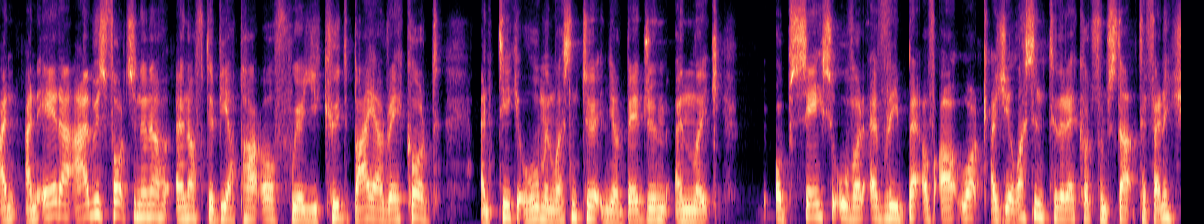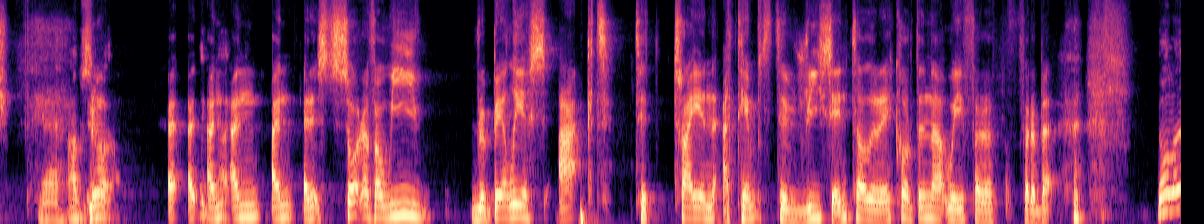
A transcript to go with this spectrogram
an, an era I was fortunate enough, enough to be a part of where you could buy a record and take it home and listen to it in your bedroom and like obsess over every bit of artwork as you listen to the record from start to finish. Yeah, absolutely. You know, and, and, and, and it's sort of a wee rebellious act to try and attempt to recenter the record in that way for a, for a bit. no,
